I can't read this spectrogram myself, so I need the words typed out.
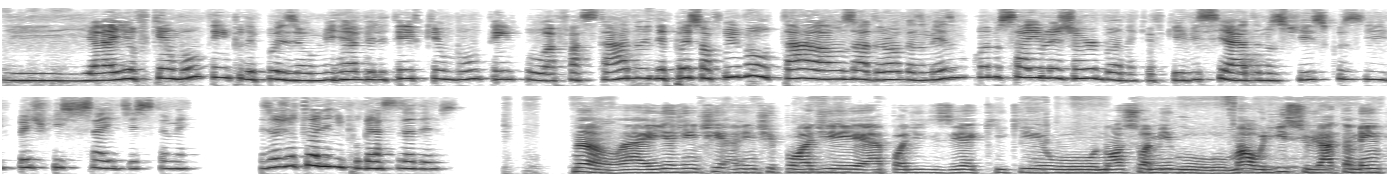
E aí eu fiquei um bom tempo depois, eu me reabilitei, fiquei um bom tempo afastado e depois só fui voltar a usar drogas, mesmo quando saiu Legião Urbana, que eu fiquei viciada nos discos e foi difícil sair disso também. Mas hoje eu tô limpo, graças a Deus. Não, aí a gente, a gente pode, eh, pode dizer aqui que o nosso amigo Maurício já também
